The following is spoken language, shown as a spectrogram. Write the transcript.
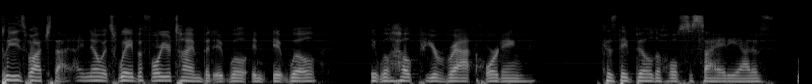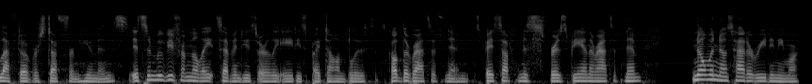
Please watch that. I know it's way before your time, but it will it, it will it will help your rat hoarding because they build a whole society out of leftover stuff from humans. It's a movie from the late 70s, early 80s by Don Bluth. It's called The Rats of NIMH. It's based off Mrs. Frisby and the Rats of NIMH. No one knows how to read anymore.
